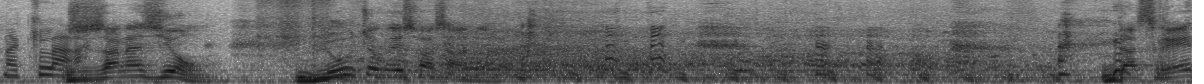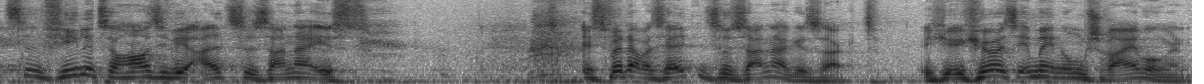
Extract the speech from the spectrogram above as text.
Na klar. Susanna ist jung. Blutjung ist was anderes. Das rätseln viele zu Hause, wie alt Susanna ist. Es wird aber selten Susanna gesagt. Ich, ich höre es immer in Umschreibungen.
